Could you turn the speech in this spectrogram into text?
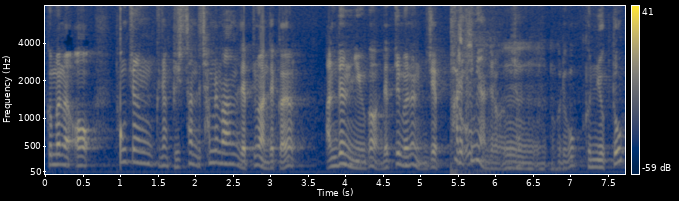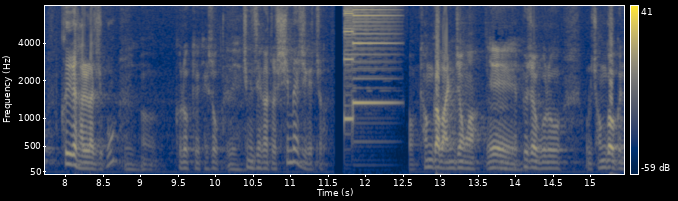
그러면은 어 통증 그냥 비슷한데 참을만 한데 냅두면 안 될까요? 안 되는 이유가 냅두면은 이제 팔에 힘이 안 들어가죠. 음, 음, 그리고 근육도 크기가 달라지고 어, 그렇게 계속 네. 증세가 더 심해지겠죠. 어, 견갑 안정화 예. 대표적으로 우리 정거근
